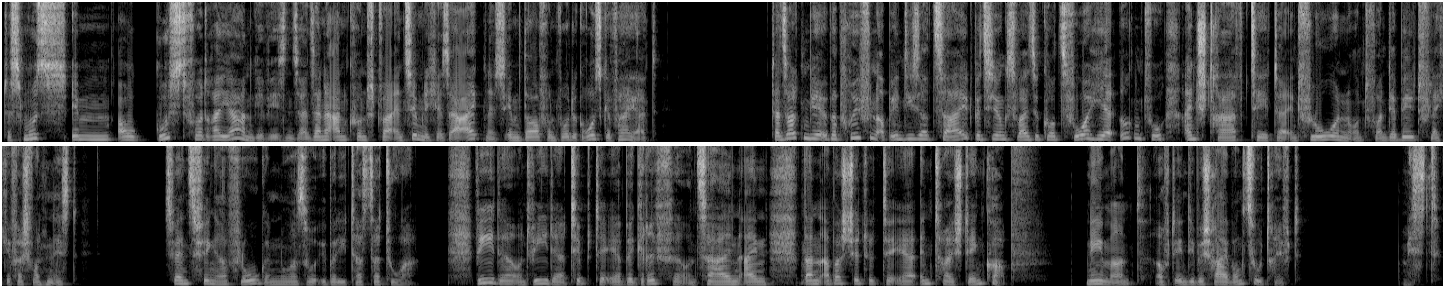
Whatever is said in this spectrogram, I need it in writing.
Das muss im August vor drei Jahren gewesen sein. Seine Ankunft war ein ziemliches Ereignis im Dorf und wurde groß gefeiert. Dann sollten wir überprüfen, ob in dieser Zeit bzw. kurz vorher irgendwo ein Straftäter entflohen und von der Bildfläche verschwunden ist. Svens Finger flogen nur so über die Tastatur. Wieder und wieder tippte er Begriffe und Zahlen ein, dann aber schüttelte er enttäuscht den Kopf. Niemand, auf den die Beschreibung zutrifft. Mist,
